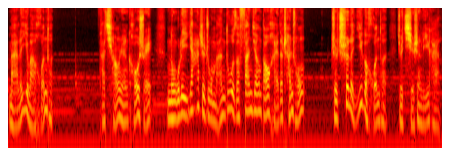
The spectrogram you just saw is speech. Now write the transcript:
买了一碗馄饨。他强忍口水，努力压制住满肚子翻江倒海的馋虫，只吃了一个馄饨就起身离开了。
